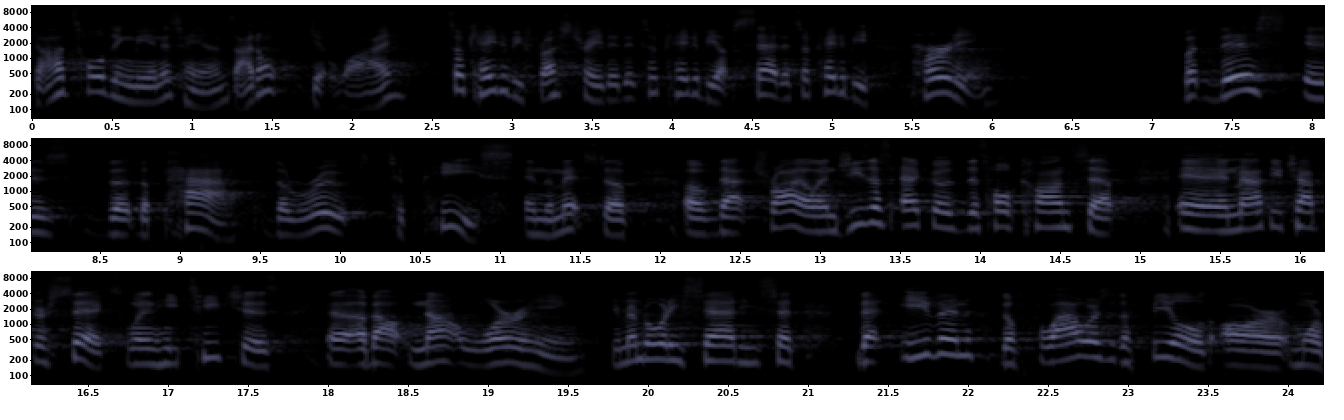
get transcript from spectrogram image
God's holding me in his hands. I don't get why. It's okay to be frustrated. It's okay to be upset. It's okay to be hurting. But this is the, the path the route to peace in the midst of, of that trial. And Jesus echoes this whole concept in, in Matthew chapter 6 when he teaches uh, about not worrying. You remember what he said? He said, that even the flowers of the field are more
